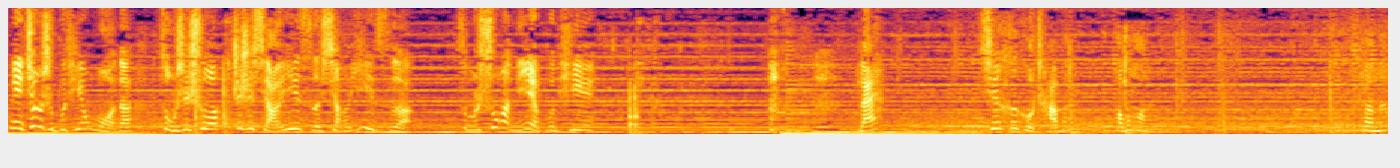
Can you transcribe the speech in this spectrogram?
你就是不听我的，总是说这是小意思，小意思，怎么说你也不听。来，先喝口茶吧，好不好？慢慢。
